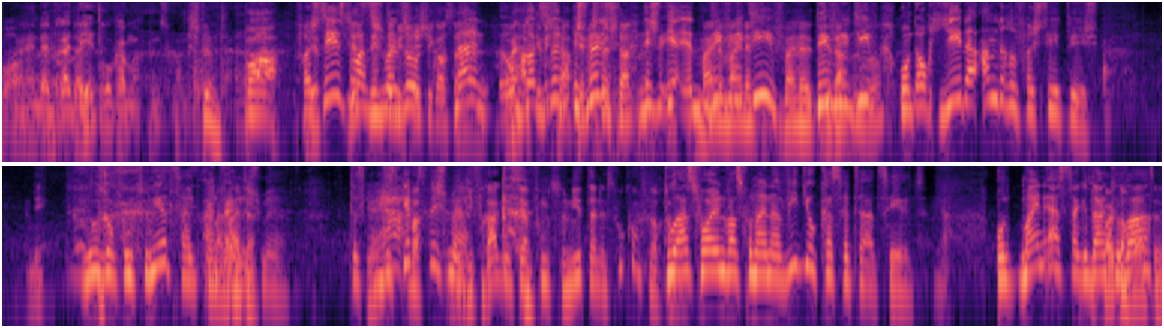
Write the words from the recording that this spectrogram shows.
Nein, der 3D-Drucker macht den Schrank. Stimmt. Boah, Verstehst jetzt, du, jetzt was nehmt ich meine? So, richtig auseinander. nein, Aber um Gottes Willen, ich will, verstanden? ich, ja, ja, Meine- meine- definitiv, meine definitiv. Gedanken Und auch jeder andere versteht dich. Nee. Nur so funktioniert's halt einfach nicht mehr. Das, Ja, das gibt's nicht mehr. Die Frage ist ja, funktioniert dann in Zukunft noch Du alles? hast vorhin was von einer Videokassette erzählt. Ja. Und mein erster Gedanke war, warte.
